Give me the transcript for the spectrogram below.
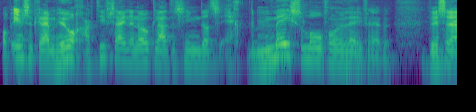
op Instagram heel erg actief zijn. En ook laten zien dat ze echt de meeste lol van hun leven hebben. Dus eh,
